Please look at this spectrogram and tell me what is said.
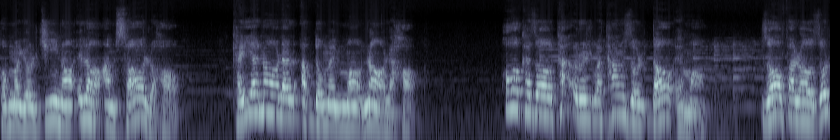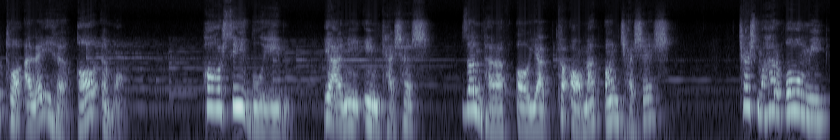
ثم یلجینا الی امثالها کی ینال العبد مما نالها هکذا تعرج و تنزل دایما ذا فلا زلت علیه قایما پارسی گوییم یعنی این کشش زان طرف آید که آمد آن چشش چشم هر قومی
